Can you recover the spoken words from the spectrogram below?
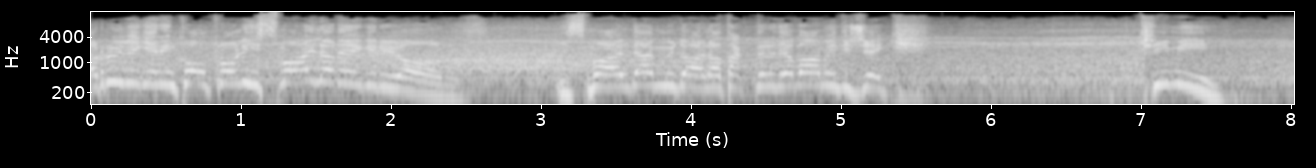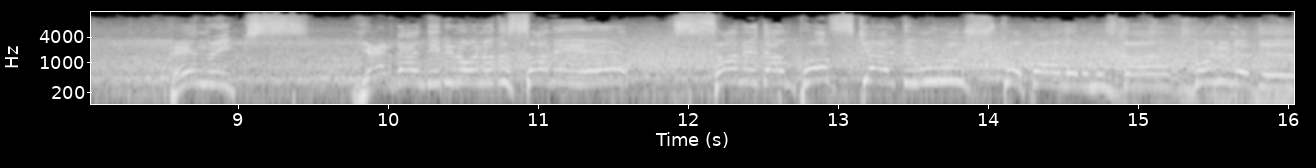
Rüdiger'in kontrolü İsmail araya giriyor. İsmail'den müdahale atakları devam edecek. Kimi. Hendricks. Yerden derin oynadı Sane'ye. Sane'den pas geldi. Vuruş top ağlarımızda. Golün adı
